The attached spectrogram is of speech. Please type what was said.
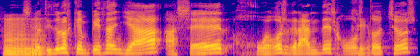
sino títulos que empiezan ya a ser juegos grandes, juegos Sí. tochos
